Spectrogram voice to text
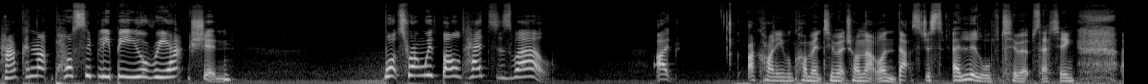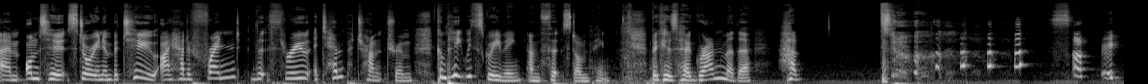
How can that possibly be your reaction? What's wrong with bald heads as well? I, I can't even comment too much on that one. That's just a little too upsetting. Um, on to story number two. I had a friend that threw a temper tantrum, complete with screaming and foot stomping, because her grandmother had. Sorry.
